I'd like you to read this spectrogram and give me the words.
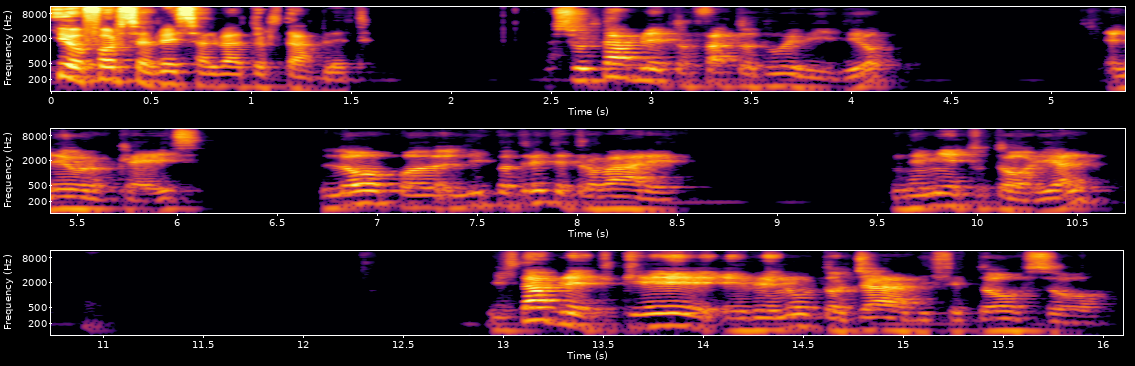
io forse avrei salvato il tablet. Sul tablet ho fatto due video e l'eurocase lo li potrete trovare nei miei tutorial. Il tablet che è venuto già difettoso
